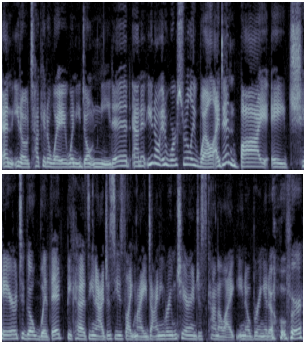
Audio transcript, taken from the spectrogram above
and, you know, tuck it away when you don't need it. And it, you know, it works really well. I didn't buy a chair to go with it because, you know, I just used like my dining room chair and just kind of like, you know, bring it over.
